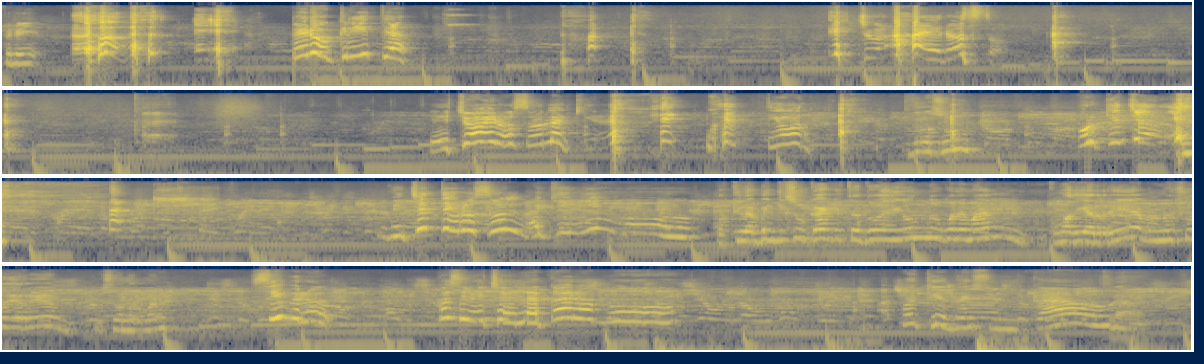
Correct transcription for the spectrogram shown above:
Pero yo- Pero Cristian. Hecho aeroso. Hecho aerosol aquí. Cuestión. ¿Qué pasó? ¿Por qué echa- Me echaste aerosol aquí mismo. Porque la Becky hizo caca, está todo hediondo, huele mal. Como a diarrea, pero no hizo diarrea. Eso es normal. Sí, pero casi me echa en la cara, po. Desubicado. Nada.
